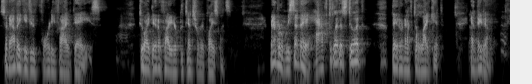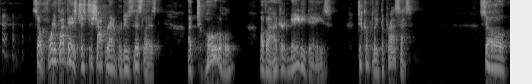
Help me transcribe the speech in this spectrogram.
So now they give you 45 days to identify your potential replacements. Remember, we said they have to let us do it. They don't have to like it, and they don't. So 45 days just to shop around and produce this list, a total of 180 days to complete the process. So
